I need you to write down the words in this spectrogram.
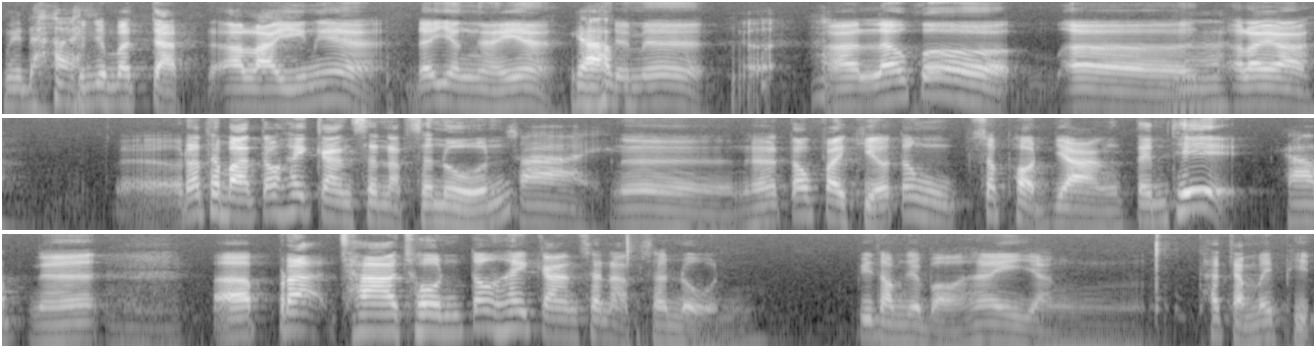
ไม่ได้ คุณจะมาจัดอะไรเนี่ยได้ยังไงอะครับใช่ไหมอ่าแล้วก็เอ่อนะอะไรอะเอ่อรัฐบาลต้องให้การสนับสนุนใช่เออนะฮะต้องไฟเขียวต้องสปอร์ตอย่างเต็มที่ครับนะฮะเอ่อประชาชนต้องให้การสนับสนุน พี่ทอมจะบอกให้อย่างถ้าจำไม่ผิด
